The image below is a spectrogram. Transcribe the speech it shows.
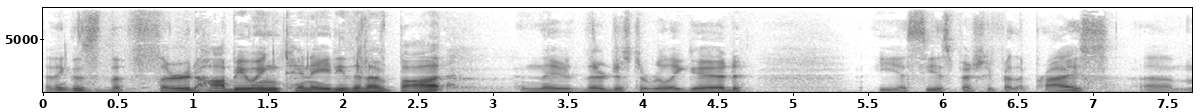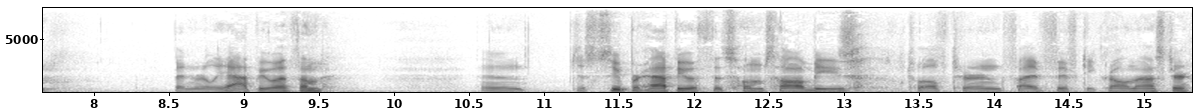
I think this is the third Hobbywing 1080 that I've bought. And they, they're just a really good ESC, especially for the price. Um, been really happy with them. And just super happy with this Holmes Hobbies 12 turn 550 Crawlmaster.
